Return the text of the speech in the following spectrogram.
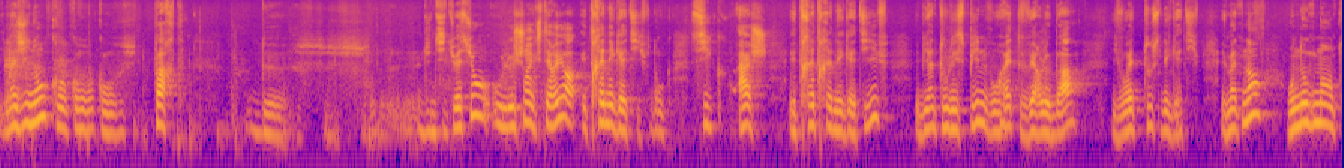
Imaginons qu'on parte d'une situation où le champ extérieur est très négatif. Donc si H est très très négatif, eh bien tous les spins vont être vers le bas, ils vont être tous négatifs. Et maintenant, on augmente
